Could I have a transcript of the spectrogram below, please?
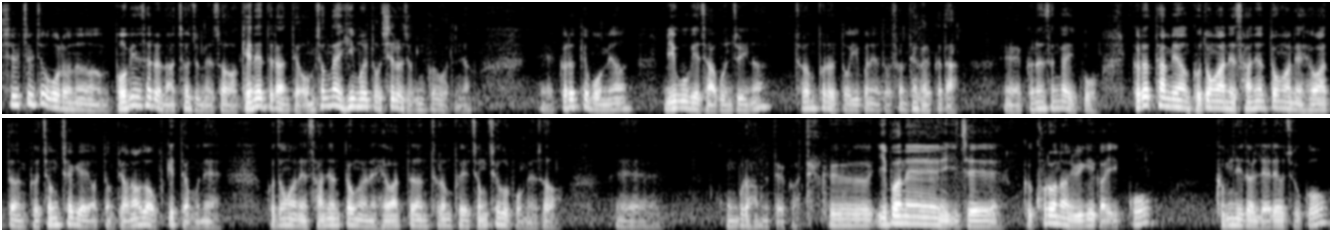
실질적으로는 법인세를 낮춰주면서 걔네들한테 엄청난 힘을 또 실어준 거거든요. 예, 그렇게 보면 미국의 자본주의는 트럼프를 또 이번에도 선택할 거다. 예, 그런 생각이고 그렇다면 그동안에 4년 동안에 해왔던 그 정책에 어떤 변화가 없기 때문에 그동안에 4년 동안에 해왔던 트럼프의 정책을 보면서 예, 공부를 하면 될 것 같아요. 그 이번에 이제 그 코로나 위기가 있고 금리를 내려주고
